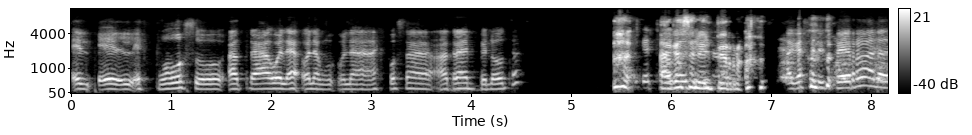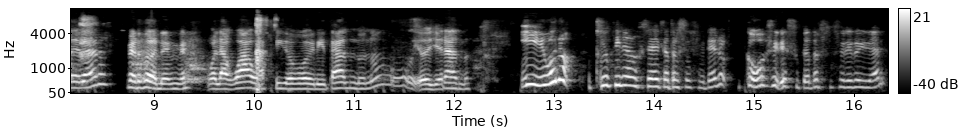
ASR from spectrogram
el, el esposo atrás o la, o, la, o la esposa atrás en pelota. acá sale el perro. Acá sale el perro a ladrar, perdónenme, o la guagua así como gritando, ¿no? O llorando. Y bueno, ¿qué opinan ustedes del 14 de febrero? ¿Cómo sería su 14 de febrero ideal?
